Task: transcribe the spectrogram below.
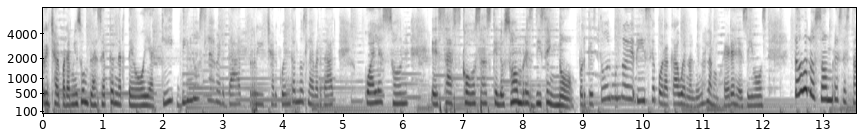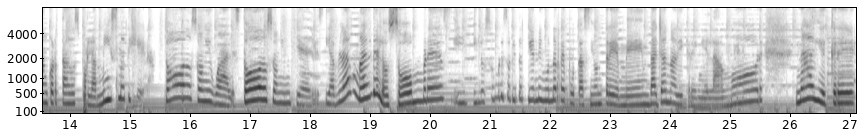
Richard, para mí es un placer tenerte hoy aquí. Dinos la verdad, Richard, cuéntanos la verdad. ¿Cuáles son esas cosas que los hombres dicen no? Porque todo el mundo dice por acá, bueno, al menos las mujeres decimos, todos los hombres están cortados por la misma tijera. Todos son iguales, todos son infieles. Y hablan mal de los hombres y, los hombres ahorita tienen una reputación tremenda. Ya nadie cree en el amor Nadie cree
